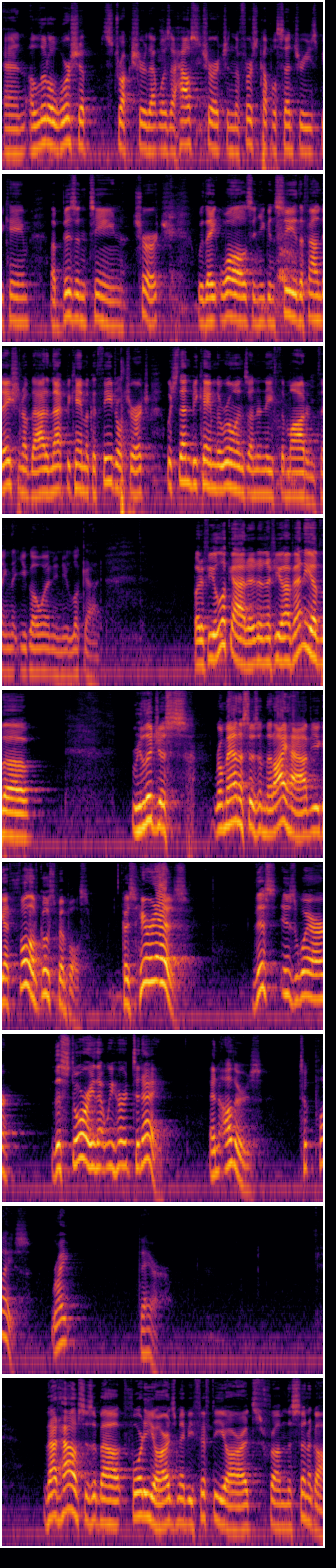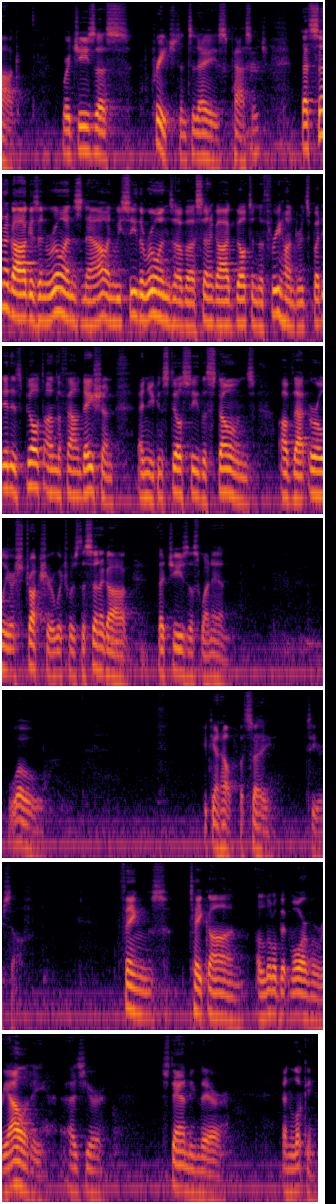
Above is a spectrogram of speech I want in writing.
And a little worship structure that was a house church in the first couple centuries became a Byzantine church with eight walls, and you can see the foundation of that, and that became a cathedral church, which then became the ruins underneath the modern thing that you go in and you look at. But if you look at it, and if you have any of the religious romanticism that I have, you get full of goose pimples. Because here it is. This is where the story that we heard today and others took place, right there. That house is about 40 yards, maybe 50 yards from the synagogue where Jesus preached in today's passage. That synagogue is in ruins now, and we see the ruins of a synagogue built in the 300s, but it is built on the foundation, and you can still see the stones of that earlier structure, which was the synagogue that Jesus went in. Whoa. You can't help but say to yourself, things take on a little bit more of a reality as you're standing there and looking.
